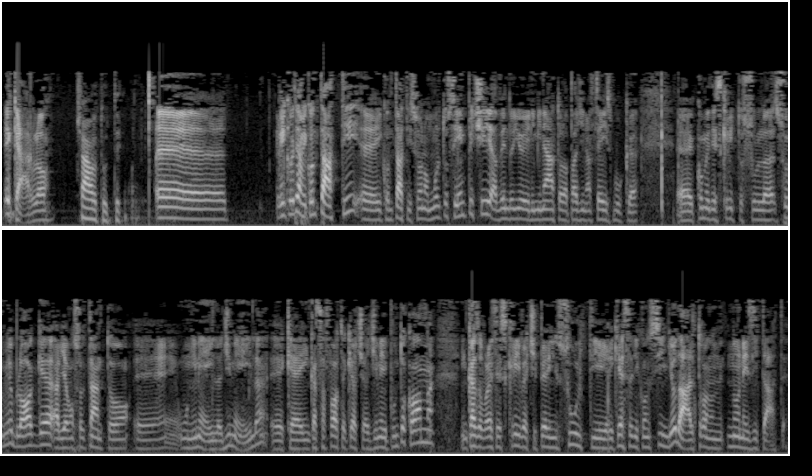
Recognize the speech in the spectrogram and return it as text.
E Carlo. Ciao a tutti. Eh, Ricordiamo i contatti, eh, i contatti sono molto semplici, avendo io eliminato la pagina Facebook eh, come descritto sul, sul, mio blog, abbiamo soltanto eh, un'email Gmail eh, che è incassaforte.gmail.com, in caso volete scriverci per insulti, richieste di consigli o d'altro non, non esitate.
